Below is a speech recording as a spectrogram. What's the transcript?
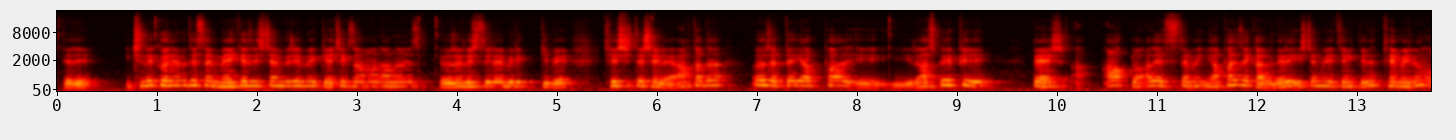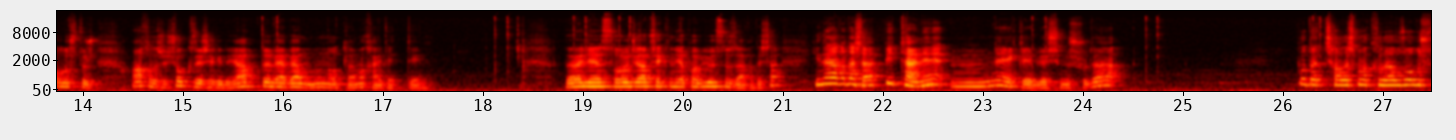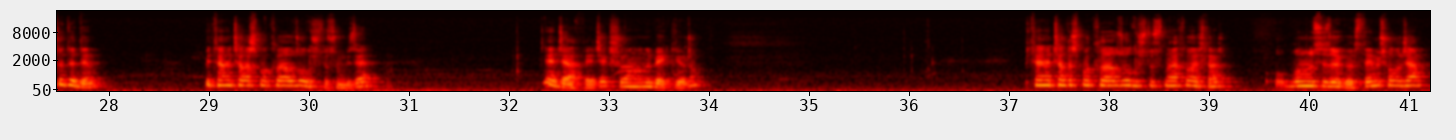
dedi. İçindeki önemi dese merkez işlem birimi, gerçek zaman analiz, özelleştirilebilirlik gibi çeşitli şeyler aktardı. Özetle yapay, e, Raspberry Pi 5 Outlook alet sistemi yapay zeka ve veri işleme yeteneklerinin temelini oluşturur. Arkadaşlar çok güzel şekilde yaptı ve ben bunun notlarımı kaydettim. Böyle soru cevap şeklinde yapabiliyorsunuz arkadaşlar. Yine arkadaşlar bir tane hmm, ne ekleyebiliyor şimdi şurada? Bu da çalışma kılavuzu oluştu dedim. Bir tane çalışma kılavuzu oluştursun bize. Ne cevap verecek? Şu an onu bekliyorum. Bir tane çalışma kılavuzu oluştursun arkadaşlar. Bunu size göstermiş olacağım.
